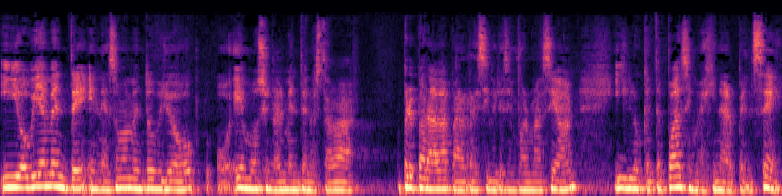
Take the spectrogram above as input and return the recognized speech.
Y obviamente en ese momento yo emocionalmente no estaba preparada para recibir esa información y lo que te puedas imaginar pensé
